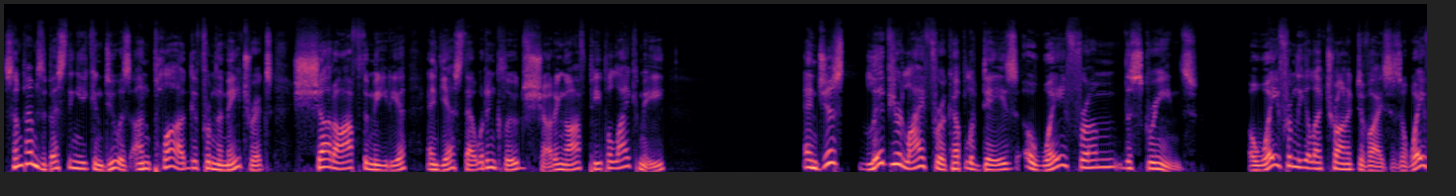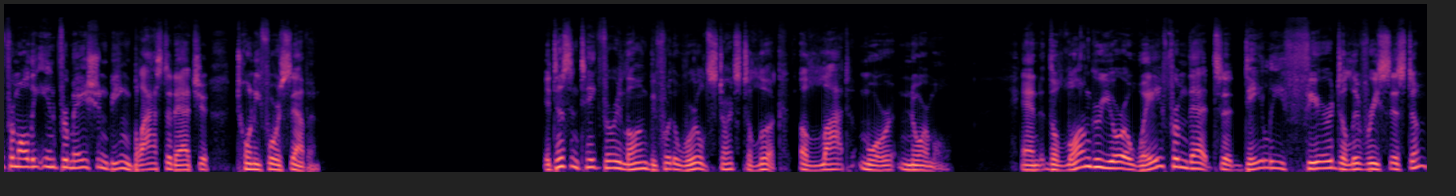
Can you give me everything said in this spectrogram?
sometimes the best thing you can do is unplug from the matrix, shut off the media, and yes, that would include shutting off people like me. And just live your life for a couple of days away from the screens away from the electronic devices, away from all the information being blasted at you 24 7. It doesn't take very long before the world starts to look a lot more normal. And the longer you're away from that uh, daily fear delivery system,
